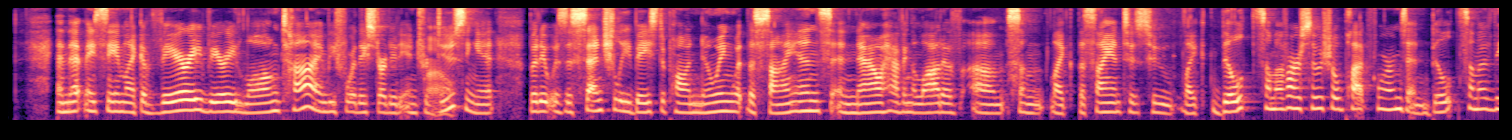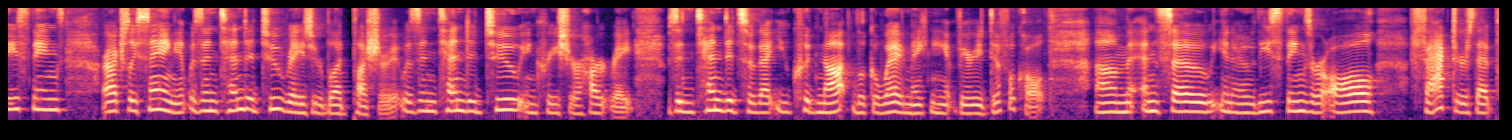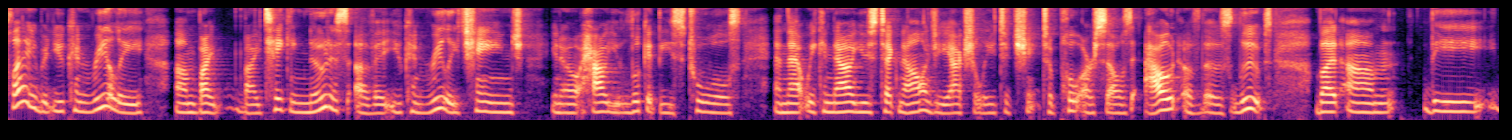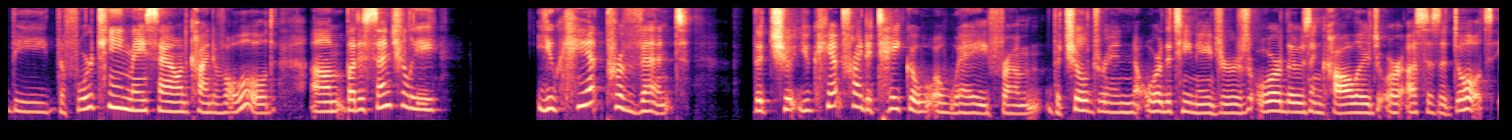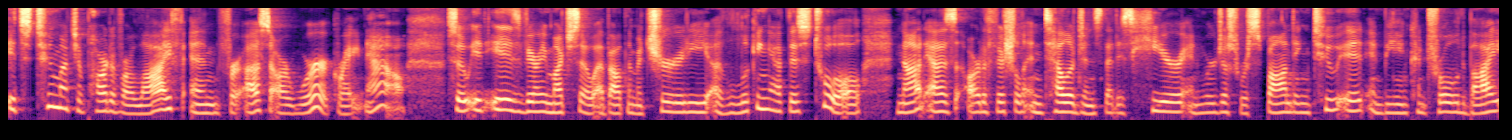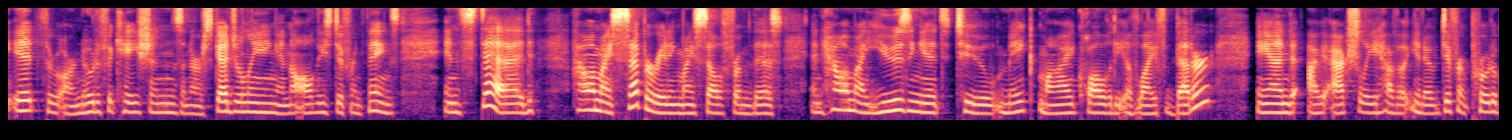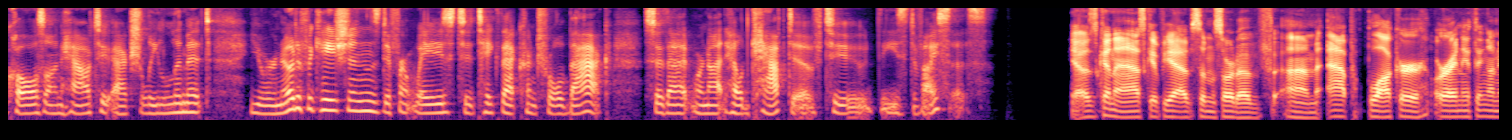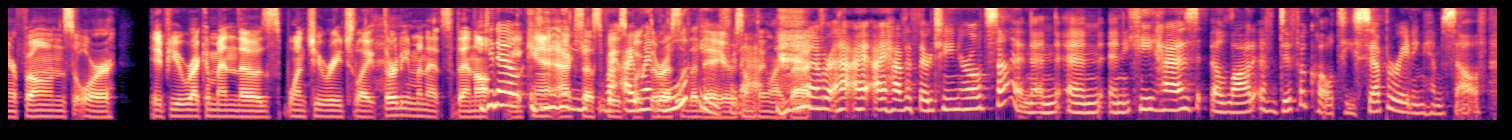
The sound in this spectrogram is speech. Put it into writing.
And that may seem like a very, very long time before they started introducing wow. it, but it was essentially based upon knowing what the science and now having a lot of um, some like the scientists who like built some of our social platforms and built some of these things are actually saying it was intended to raise your blood pressure. It was intended to increase your heart rate. It was intended so that you could not look away, making it very difficult. Um, and so, you know, these things are all factors that play, but you can really, um, by by taking notice of it, you can really change, you know, how you look at these tools, and that we can now use technology actually to ch- to pull ourselves out of those loops. But um, the the the 14 may sound kind of old, um, but essentially, you can't prevent the ch- you can't try to take a- away from the children or the teenagers or those in college or us as adults. It's too much a part of our life and for us, our work right now. So it is very much so about the maturity of looking at this tool not as artificial intelligence that is here and we're just responding to it and being controlled by it through our notifications and our scheduling and all these different things. Instead, how am I separating myself from this and how am I using it to make my quality of life better? And I actually have a, you know different protocols on how to actually limit your notifications, different ways to take that control back so that we're not held captive to these devices. Yeah, I was going to ask if you have some sort of um, app blocker or anything on your phones or if you recommend those once you reach like 30 minutes then I'll, you, know, you can't you, access you, facebook the rest of the day or something like that. I, I have a 13 year old son and and and he has a lot of difficulty separating himself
